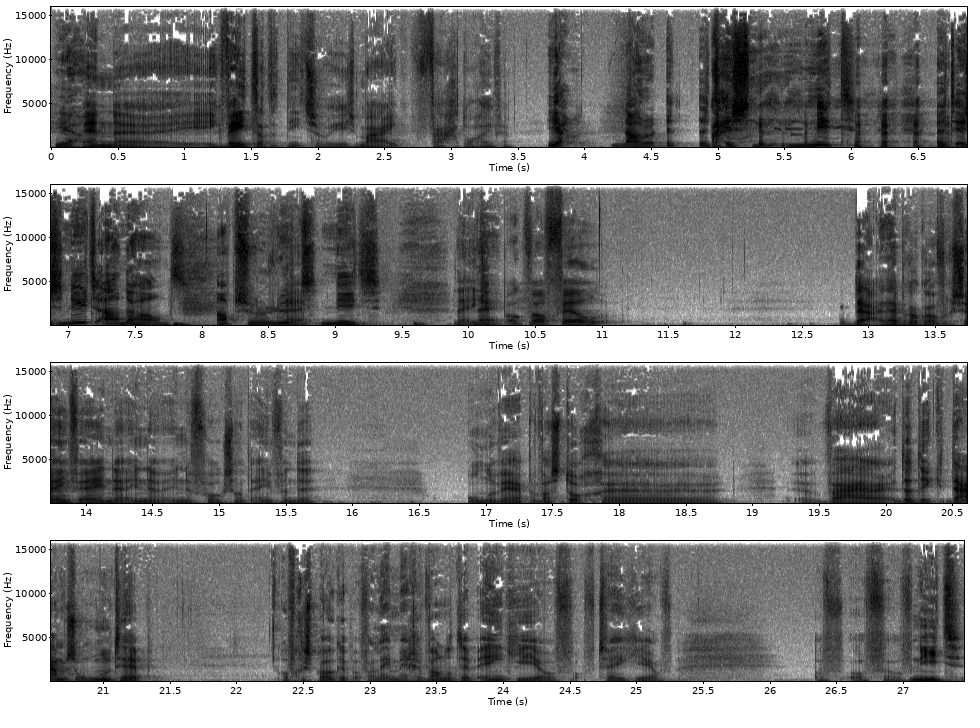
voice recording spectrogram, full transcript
Ja. En eh, ik weet dat het niet zo is, maar ik vraag toch even. Ja, nou, het, het, is niet, het is niet aan de hand. Absoluut niet. Nee, ik Nee. heb ook wel veel. Daar heb ik ook over geschreven. Hè. In, de, in, de, in de Volkskrant, een van de onderwerpen was toch. eh, waar dat ik dames ontmoet heb. Of gesproken heb, of alleen mee gewandeld heb, één keer of, of twee keer. Of, of, of, of niet.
